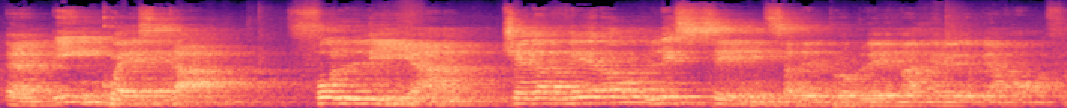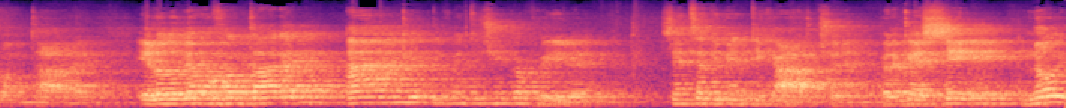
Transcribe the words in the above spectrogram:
Eh, in questa follia c'è davvero l'essenza del problema che noi dobbiamo affrontare e lo dobbiamo affrontare anche il 25 aprile senza dimenticarcene perché se noi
